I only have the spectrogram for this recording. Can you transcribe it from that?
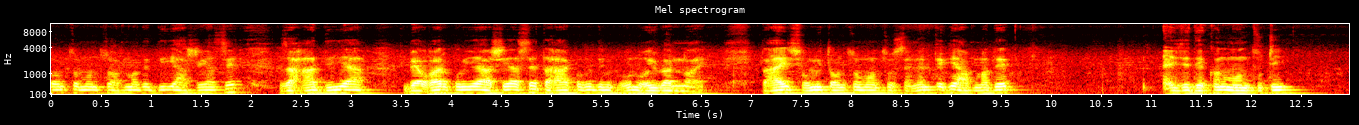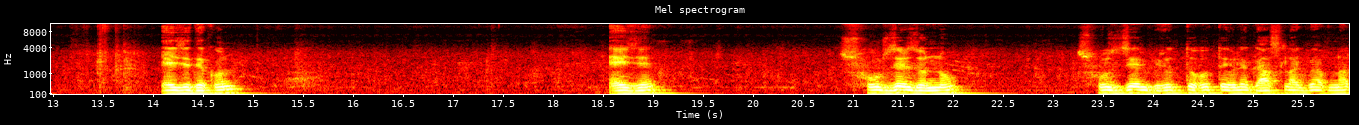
তন্ত্রমন্ত্র আপনাদের দিয়ে আসিয়াছে, যাহা দিয়া ব্যবহার করিয়া আসিয়াছে, তাহা কোনোদিন ভুল হইবার নয়। তাই সমিতন্ত্র মন্ত্র চ্যানেল থেকে আপনাদের এই যে দেখুন মন্ত্রটি, এই যে দেখুন, এই যে সূর্যের জন্য, সূর্যের বিরুদ্ধে হতে হলে গাছ লাগবে আপনার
